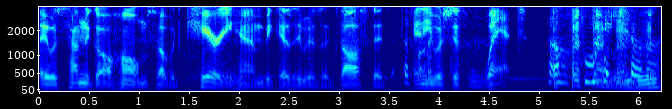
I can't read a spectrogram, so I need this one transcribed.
it was time to go home. So I would carry him because he was exhausted, and he was just wet. oh my god.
